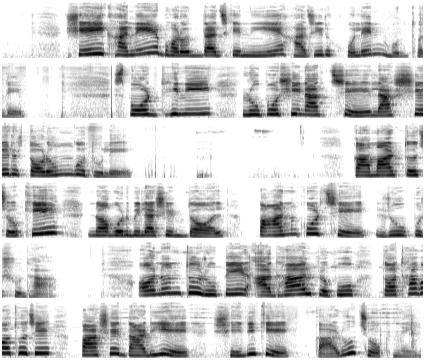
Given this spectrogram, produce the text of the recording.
সেইখানে ভরদ্বাজকে নিয়ে হাজির হলেন বুদ্ধদেব। স্পর্ধিনী রূপসী নাচছে লাস্যের তরঙ্গ তুলে। কামার্ত চোখে নগরবিলাসীর দল পান করছে রূপসুধা। অনন্ত রূপের আধার প্রভু তথাগত যে পাশে দাঁড়িয়ে সেদিকে কারও চোখ নেই।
